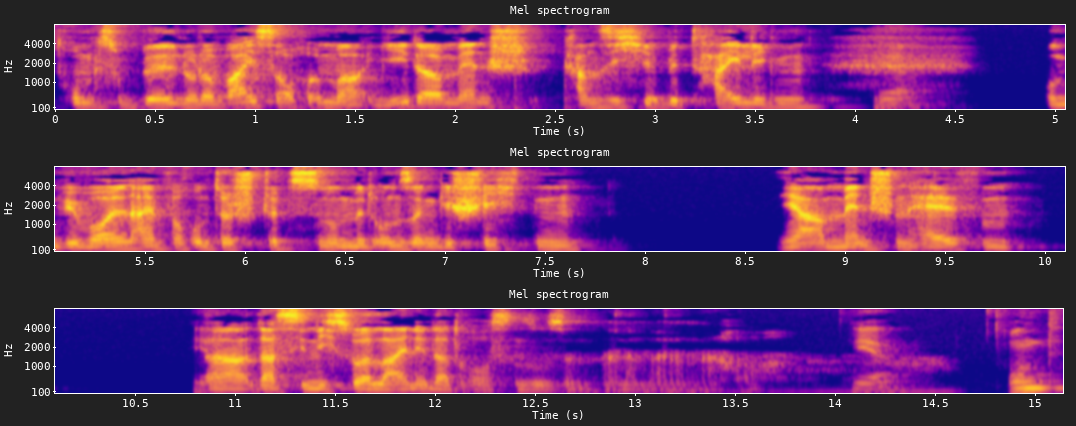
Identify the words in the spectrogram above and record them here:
drum zu bilden oder weiß auch immer. Jeder Mensch kann sich hier beteiligen. Ja. Und wir wollen einfach unterstützen und mit unseren Geschichten ja Menschen helfen, ja. Dass sie nicht so alleine da draußen so sind, meiner Meinung nach auch. Ja. Und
